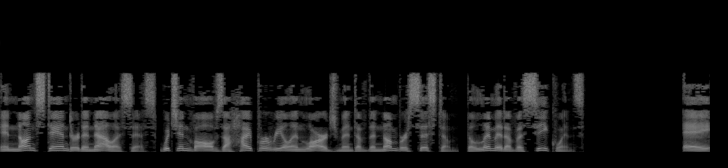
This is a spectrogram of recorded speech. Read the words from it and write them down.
In non-standard analysis which involves a hyperreal enlargement of the number system, the limit of a sequence a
